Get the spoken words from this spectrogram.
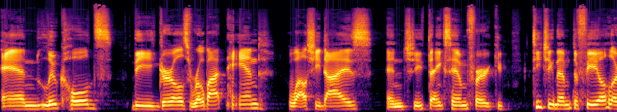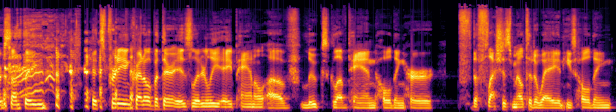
And Luke holds the girl's robot hand while she dies, and she thanks him for teaching them to feel or something. it's pretty incredible, but there is literally a panel of Luke's gloved hand holding her. The flesh is melted away, and he's holding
